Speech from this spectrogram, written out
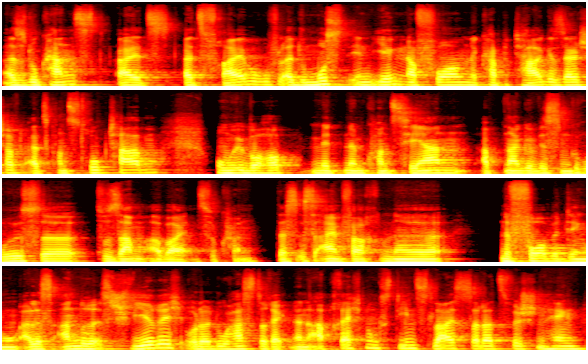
also du kannst als, als Freiberufler, du musst in irgendeiner Form eine Kapitalgesellschaft als Konstrukt haben, um überhaupt mit einem Konzern ab einer gewissen Größe zusammenarbeiten zu können. Das ist einfach eine, eine Vorbedingung. Alles andere ist schwierig oder du hast direkt einen Abrechnungsdienstleister dazwischen hängen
